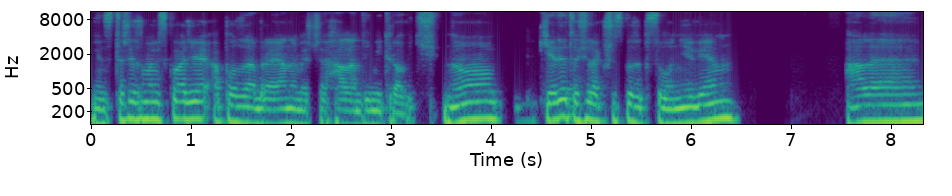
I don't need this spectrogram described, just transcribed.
więc też jest w moim składzie, a poza Brianem jeszcze Haaland i Mitrowicz. No, kiedy to się tak wszystko zepsuło, nie wiem, ale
